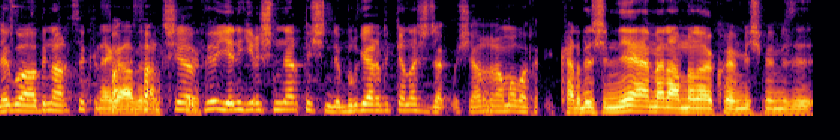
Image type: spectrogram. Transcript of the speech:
Lego abin artık Lego fa- abin farklı artık şey yapıyor. Yeni girişimler peşinde. Burger dükkanı açacakmış. Yarrama bak. Kardeşim niye hemen amına koyayım işimizi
